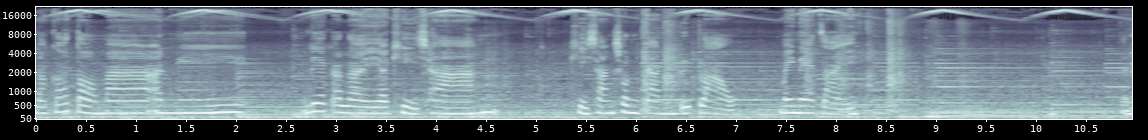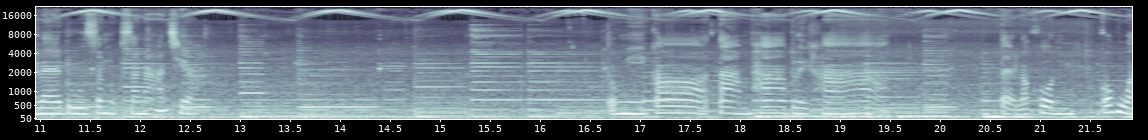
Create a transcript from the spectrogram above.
แล้วก็ต่อมาอันนี้เรียกอะไรอะขี่ช้าง ขี่ช้างชนกันหรือเปล่า ไม่แน่ใจ แต่แลดูสนุกสนานเชียวตรงนี้ก็ตามภาพเลยค่ะ แต่ละคนก็หัว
